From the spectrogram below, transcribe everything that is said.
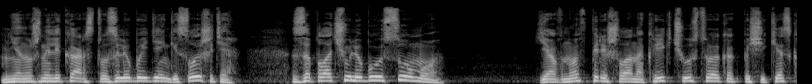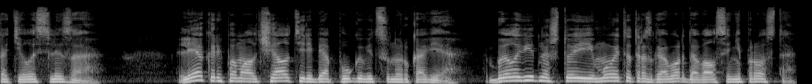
Мне нужны лекарства за любые деньги, слышите? Заплачу любую сумму!» Я вновь перешла на крик, чувствуя, как по щеке скатилась слеза. Лекарь помолчал, теребя пуговицу на рукаве. Было видно, что и ему этот разговор давался непросто.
